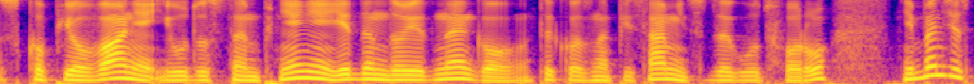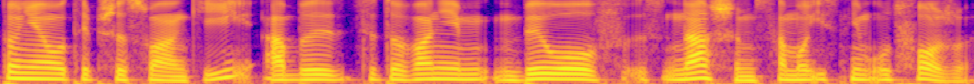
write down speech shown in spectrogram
skopiowanie i udostępnienie jeden do jednego tylko z napisami cudzego utworu nie będzie spełniało tej przesłanki, aby cytowanie było w naszym samoistnym utworze.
